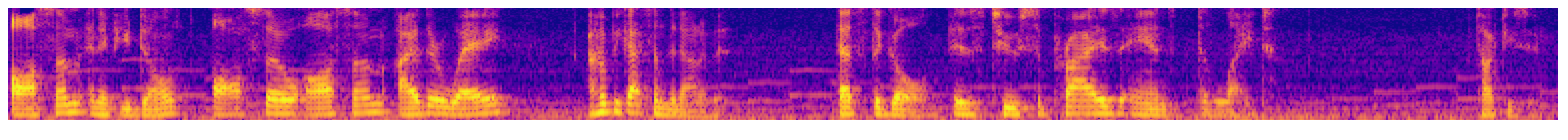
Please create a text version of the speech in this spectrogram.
awesome. And if you don't, also awesome. Either way, I hope you got something out of it. That's the goal, is to surprise and delight. Talk to you soon.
